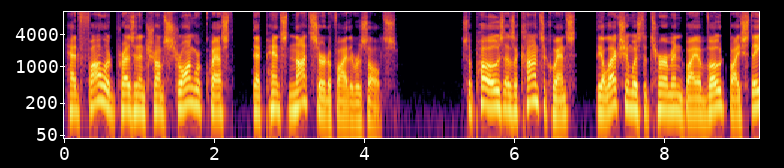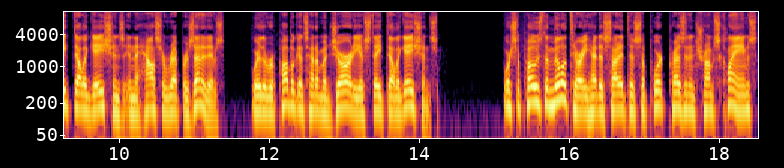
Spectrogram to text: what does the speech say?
had followed President Trump's strong request that Pence not certify the results. Suppose, as a consequence, the election was determined by a vote by state delegations in the House of Representatives, where the Republicans had a majority of state delegations. Or suppose the military had decided to support President Trump's claims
